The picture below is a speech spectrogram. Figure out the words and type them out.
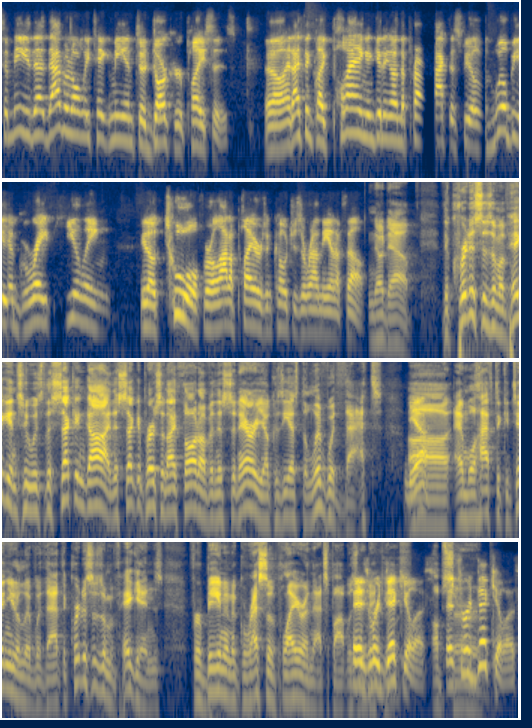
To me, that that would only take me into darker places. You know, and I think like playing and getting on the practice field will be a great healing, you know, tool for a lot of players and coaches around the NFL. No doubt. The criticism of Higgins, who was the second guy, the second person I thought of in this scenario, because he has to live with that. Yeah. Uh, and will have to continue to live with that. The criticism of Higgins for being an aggressive player in that spot was It's ridiculous. ridiculous. It's ridiculous.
